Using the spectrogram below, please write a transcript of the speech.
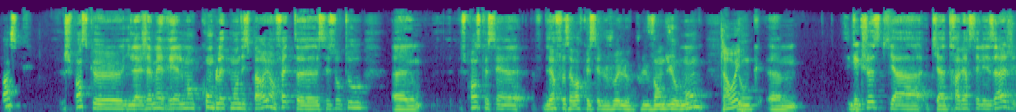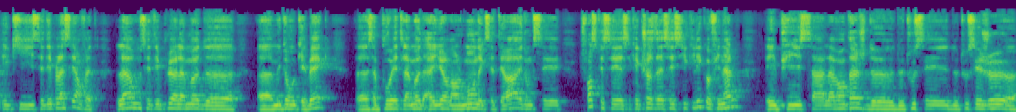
pense, je pense qu'il a jamais réellement complètement disparu. En fait, euh, c'est surtout, euh, je pense que c'est, d'ailleurs, faut savoir que c'est le jouet le plus vendu au monde. Ah oui? Donc, euh, c'est quelque chose qui a qui a traversé les âges et qui s'est déplacé en fait. Là où c'était plus à la mode, euh, euh mettons au Québec, euh, ça pouvait être la mode ailleurs dans le monde, etc. Et donc c'est, je pense que c'est c'est quelque chose d'assez cyclique au final. Et puis ça a l'avantage de de tous ces de tous ces jeux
